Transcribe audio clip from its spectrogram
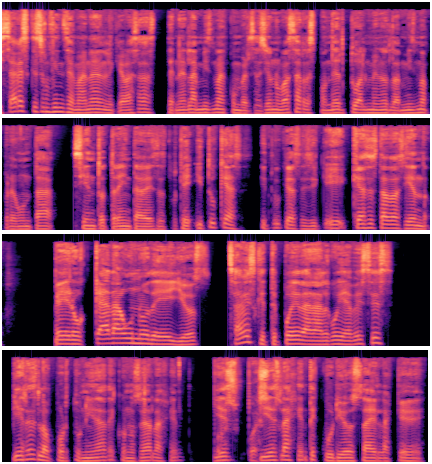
y sabes que es un fin de semana en el que vas a tener la misma conversación o vas a responder tú al menos la misma pregunta 130 veces, porque ¿y tú qué haces? ¿Y tú qué haces? ¿Y qué, has estado haciendo? Pero cada uno de ellos, sabes que te puede dar algo y a veces pierdes la oportunidad de conocer a la gente. Y es, y es la gente curiosa en la que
